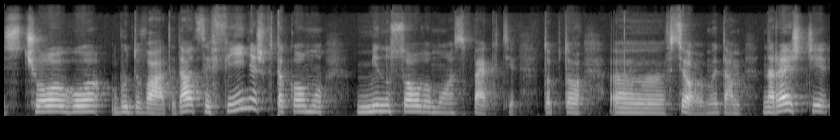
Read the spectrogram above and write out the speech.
з чого будувати. Да? Це фініш в такому мінусовому аспекті. Тобто, е, все, ми там нарешті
